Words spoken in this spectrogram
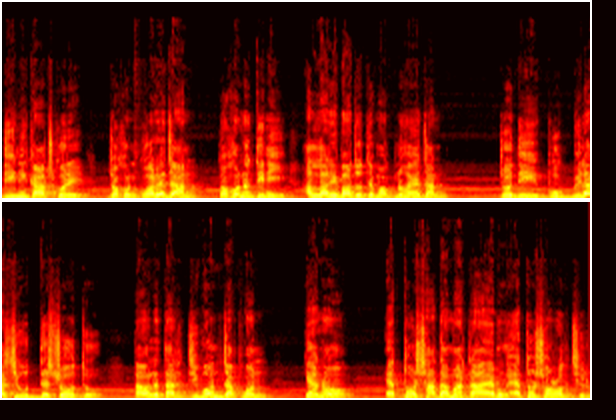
দিনই কাজ করে, যখন ঘরে যান, তখনও তিনি আল্লাহর ইবাদতে মগ্ন হয়ে যান? যদি ভোগবিলাসী উদ্দেশ্য হতো, তাহলে তার জীবনযাপন কেন এত সাদামাটা এবং এত সরল ছিল?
